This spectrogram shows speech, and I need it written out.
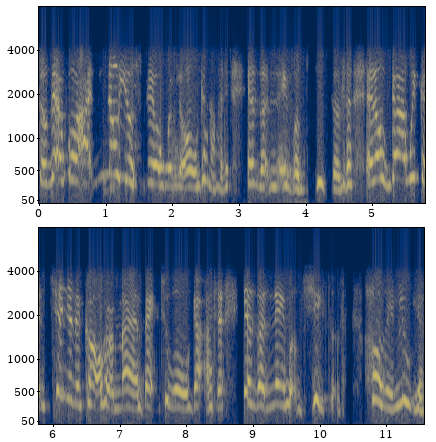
So therefore, I know you're still with her, oh God, in the name of Jesus. And oh God, we continue to call her mind back to, oh God, in the name of Jesus. Hallelujah.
